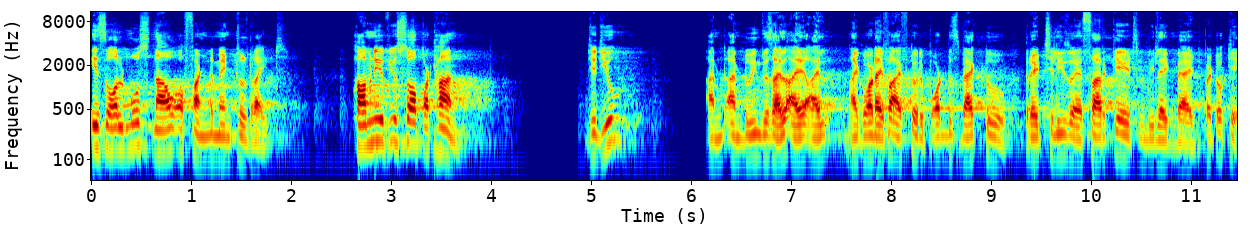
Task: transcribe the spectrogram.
is almost now a fundamental right. How many of you saw Pathaan? Did you? I'm, I'm doing this, I, I, I, my God, if I have to report this back to Red Chillies or SRK, it will be like bad. But okay,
